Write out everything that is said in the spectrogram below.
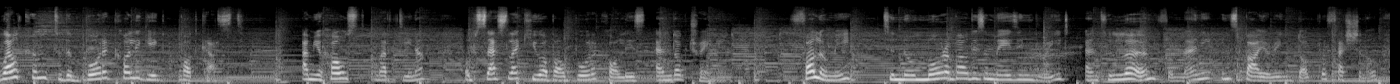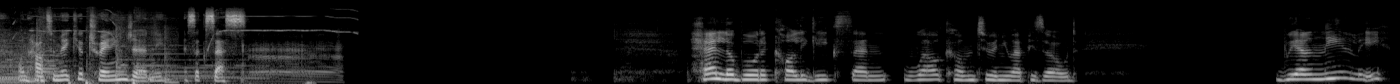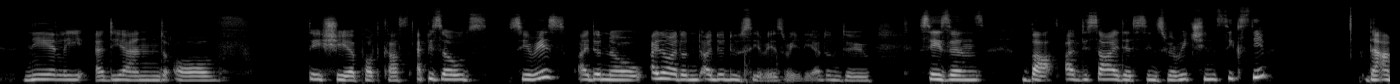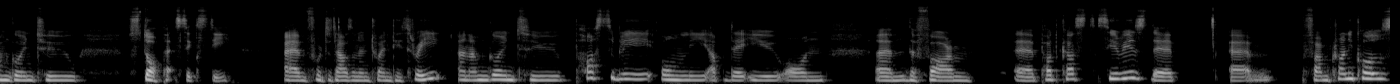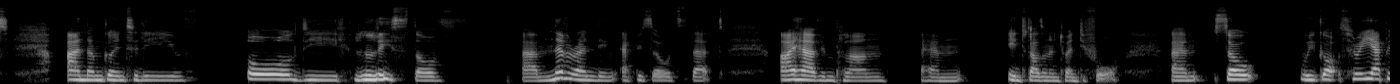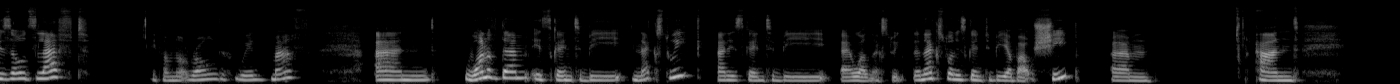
Welcome to the Border Collie Geek podcast. I'm your host, Martina, obsessed like you about Border Collies and dog training. Follow me to know more about this amazing breed and to learn from many inspiring dog professional on how to make your training journey a success. Hello, Border Collie Geeks, and welcome to a new episode. We are nearly nearly at the end of this year podcast episodes series. I don't know. I know I don't I don't do series really. I don't do seasons, but I've decided since we're reaching 60 that I'm going to stop at 60 um, for 2023 and I'm going to possibly only update you on um, the farm uh, podcast series, the um, Farm Chronicles, and I'm going to leave all the list of um, never-ending episodes that I have in plan um, in 2024. Um, so we've got three episodes left, if I'm not wrong with math, and one of them is going to be next week, and is going to be uh, well next week. The next one is going to be about sheep, um, and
